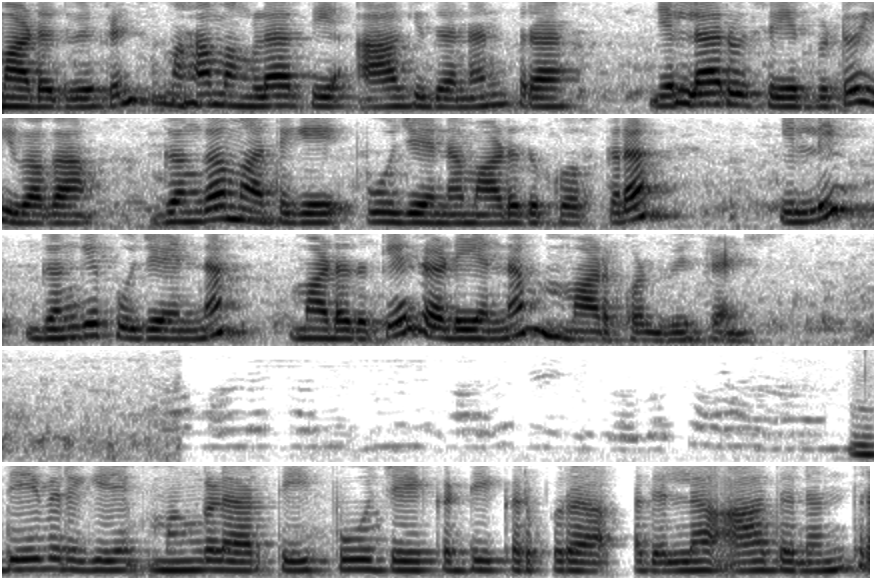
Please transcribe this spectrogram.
ಮಾಡಿದ್ವಿ ಫ್ರೆಂಡ್ಸ್ ಮಹಾಮಂಗಳಾರತಿ ಆಗಿದ ನಂತರ ಎಲ್ಲರೂ ಸೇರಿಬಿಟ್ಟು ಇವಾಗ ಗಂಗಾ ಮಾತೆಗೆ ಪೂಜೆಯನ್ನು ಮಾಡೋದಕ್ಕೋಸ್ಕರ ಇಲ್ಲಿ ಗಂಗೆ ಪೂಜೆಯನ್ನು ಮಾಡೋದಕ್ಕೆ ರೆಡಿಯನ್ನು ಮಾಡ್ಕೊಂಡ್ವಿ ಫ್ರೆಂಡ್ಸ್ ದೇವರಿಗೆ ಮಂಗಳಾರತಿ, ಪೂಜೆ, ಕಡ್ಡಿ ಕರ್ಪೂರ ಅದೆಲ್ಲ ಆದ ನಂತರ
